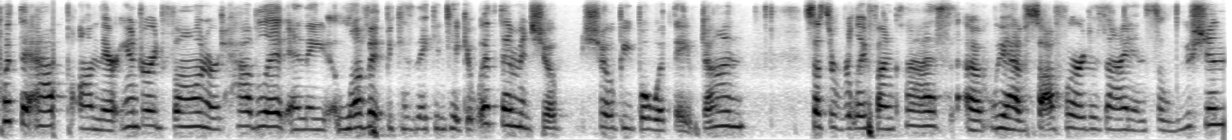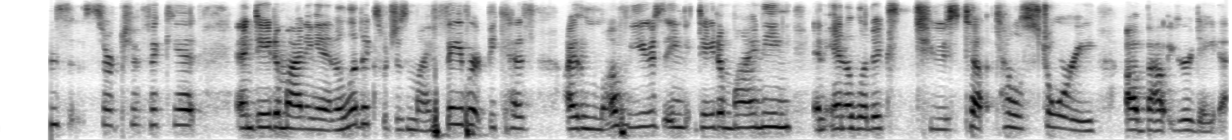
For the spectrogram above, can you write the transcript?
put the app on their Android phone or tablet and they love it because they can take it with them and show, show people what they've done. So it's a really fun class. Uh, we have software design and solutions certificate and data mining and analytics, which is my favorite because I love using data mining and analytics to tell a story about your data.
